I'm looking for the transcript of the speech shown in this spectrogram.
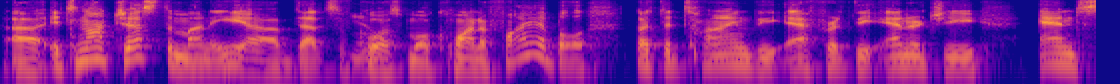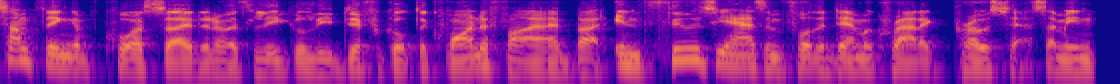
Uh, it's not just the money, uh, that's, of yeah. course, more quantifiable, but the time, the effort, the energy, and something, of course, I don't know, it's legally difficult to quantify, but enthusiasm for the democratic process. I mean,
